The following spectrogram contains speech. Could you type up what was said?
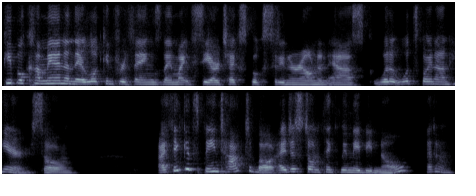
people come in and they're looking for things. They might see our textbooks sitting around and ask, what what's going on here? So I think it's being talked about. I just don't think we maybe know. I don't.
